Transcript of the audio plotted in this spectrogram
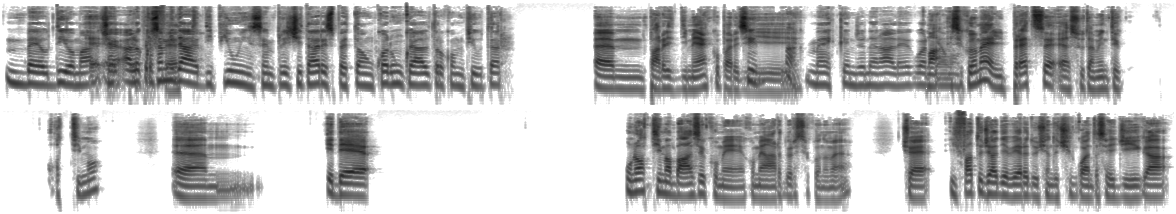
Beh, oddio, ma è, cioè, è, allora, è cosa mi dà di più in semplicità rispetto a un qualunque altro computer? Um, parli di Mac o parli sì, di... Mac in generale, guardiamo. Ma secondo me il prezzo è assolutamente ottimo um, ed è un'ottima base come, come, hardware, secondo me. Cioè, il fatto già di avere 256 giga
